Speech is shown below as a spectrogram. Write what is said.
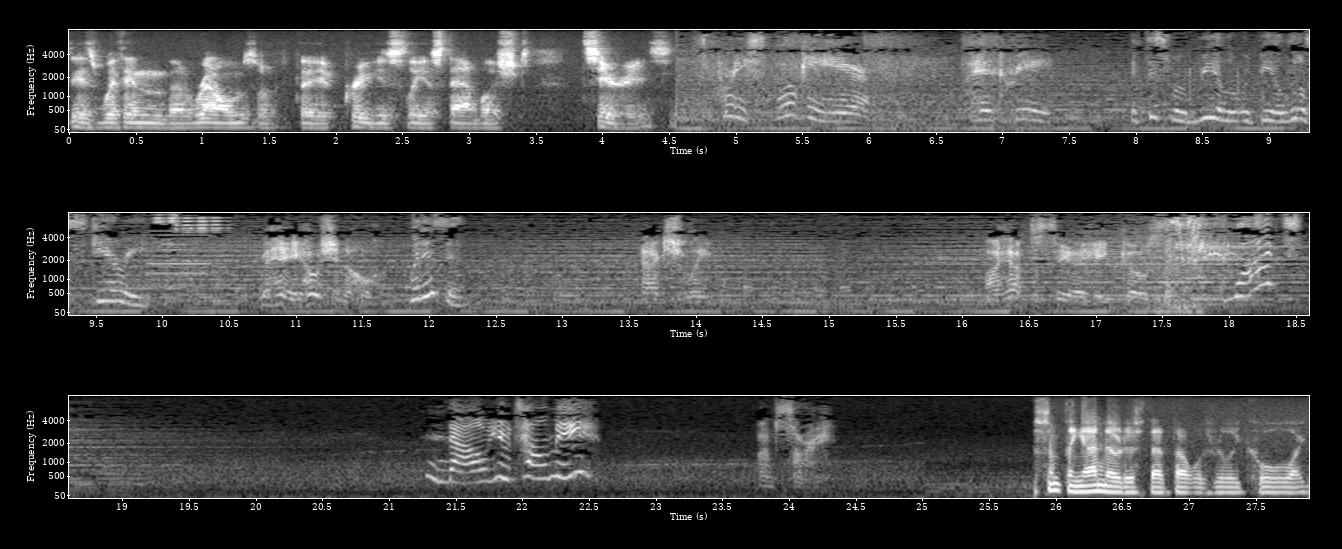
is within the realms of the previously established series. It's pretty spooky here. I agree. If this were real, it would be a little scary. Hey, Hoshino. What is it? Actually, I have to say I hate ghosts. What? Now you tell me? I'm sorry. Something I noticed that I thought was really cool, like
